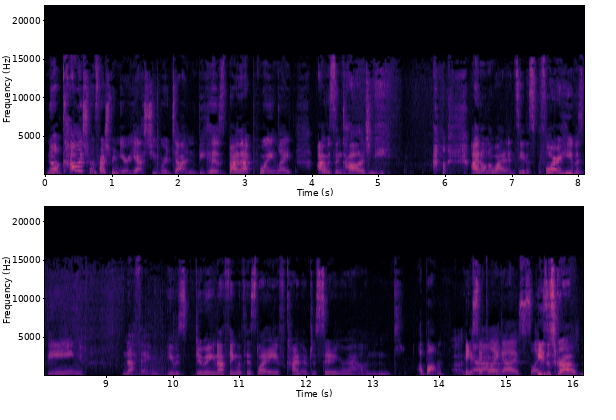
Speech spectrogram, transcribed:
no, college from freshman year. Yes, you were done because by that point like I was in college and he I don't know why I didn't see this before. He was being nothing. He was doing nothing with his life, kind of just sitting around. A bum, uh, basically, yeah. guys. Like He's a scrub.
